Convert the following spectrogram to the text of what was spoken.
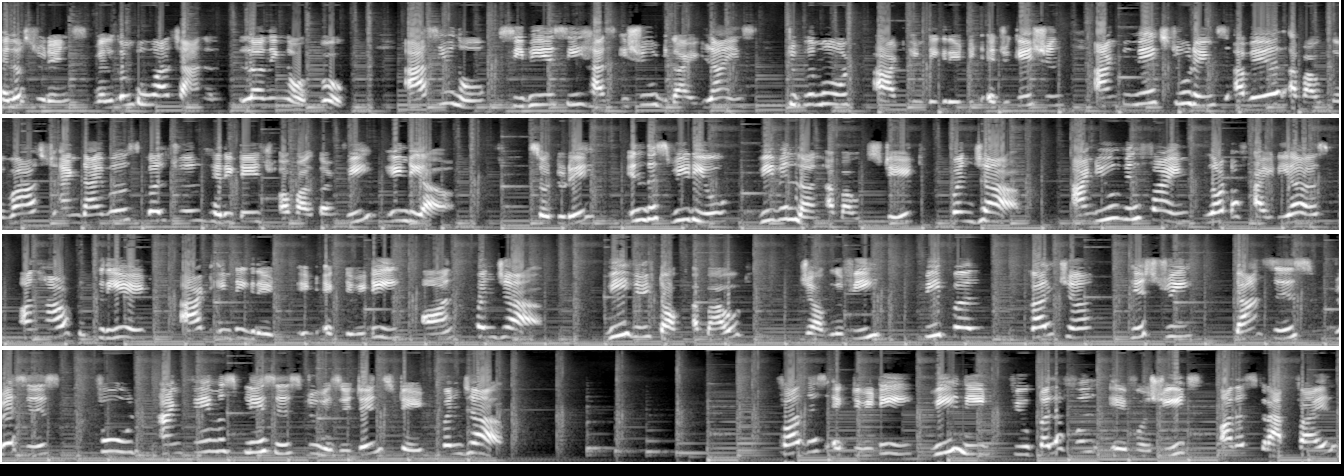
Hello students, welcome to our channel Learning Notebook. As you know, CBSE has issued guidelines to promote art integrated education and to make students aware about the vast and diverse cultural heritage of our country, India. So today, in this video, we will learn about state Punjab and you will find lot of ideas on how to create art integrated activity on Punjab. We will talk about geography, people, culture, history, dances, dresses, food and famous places to visit in state Punjab. For this activity, we need few colorful A4 sheets or a scrap file,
